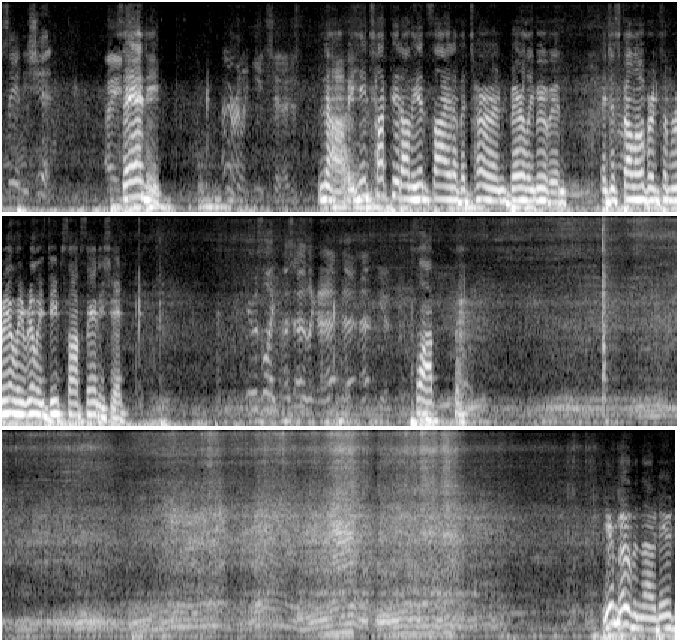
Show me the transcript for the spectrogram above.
Sandy. I, Sandy. Didn't really No, he tucked it on the inside of a turn, barely moving. and just fell over in some really, really deep, soft, sandy shit. it was like I was, I was like uh, uh, uh, yeah. Plop. You're moving though, dude. A little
